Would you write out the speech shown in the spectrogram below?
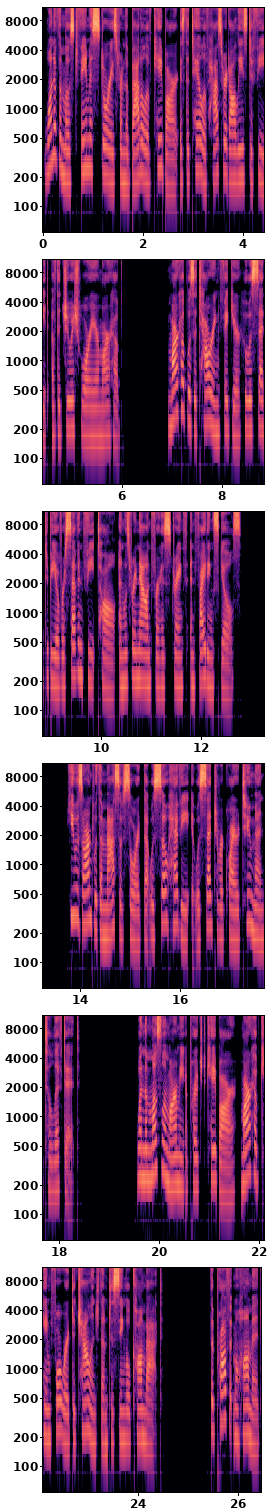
One of the most famous stories from the Battle of Khaybar is the tale of Hazrat Ali's defeat of the Jewish warrior Marhab. Marhab was a towering figure who was said to be over seven feet tall and was renowned for his strength and fighting skills. He was armed with a massive sword that was so heavy it was said to require two men to lift it. When the Muslim army approached Khaybar, Marhab came forward to challenge them to single combat. The Prophet Muhammad,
